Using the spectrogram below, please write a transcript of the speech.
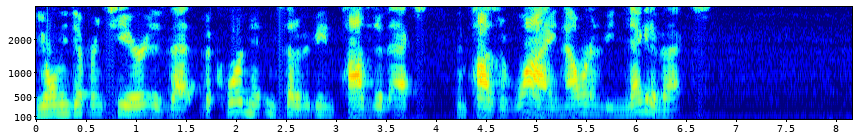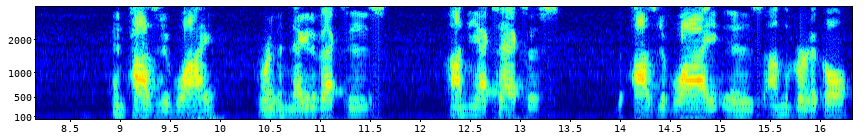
The only difference here is that the coordinate, instead of it being positive x and positive y, now we're going to be negative x and positive y where the negative x is on the x-axis, the positive y is on the vertical,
